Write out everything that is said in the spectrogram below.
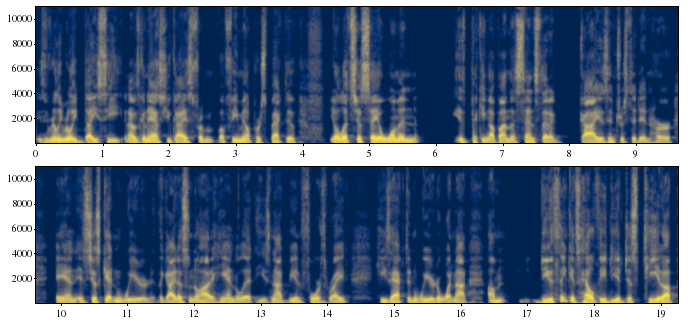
is really really dicey. And I was going to ask you guys from a female perspective, you know, let's just say a woman is picking up on the sense that a guy is interested in her and it's just getting weird. The guy doesn't know how to handle it. He's not being forthright. He's acting weird or whatnot. Um, do you think it's healthy? Do you just tee it up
